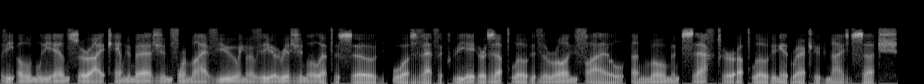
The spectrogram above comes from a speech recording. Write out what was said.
The only answer I can imagine for my viewing of the original episode was that the creators uploaded the wrong file and moments after uploading it recognized such.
